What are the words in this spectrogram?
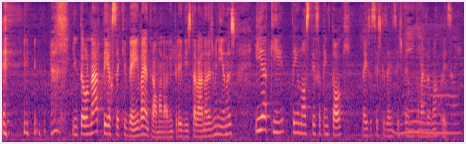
então, na terça que vem vai entrar uma nova entrevista lá nas meninas. E aqui tem o nosso Terça Tem Talk. Daí, se vocês quiserem, vocês perguntam mais alguma coisa.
